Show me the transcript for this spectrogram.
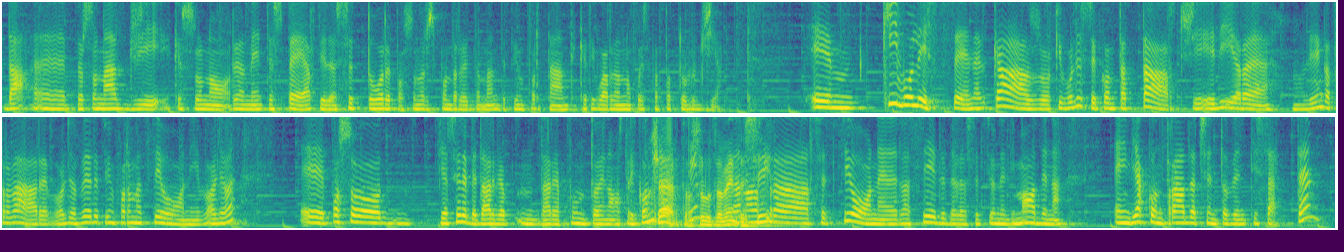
da eh, personaggi che sono realmente esperti del settore, possono rispondere alle domande più importanti che riguardano questa patologia. E, ehm, chi volesse, nel caso, chi volesse contattarci e dire venga a trovare, voglio avere più informazioni, voglio eh, posso piacerebbe darvi, dare appunto i nostri contatti. Certo, assolutamente la sì. La nostra sezione, la sede della sezione di Modena è in via Contrada 127.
